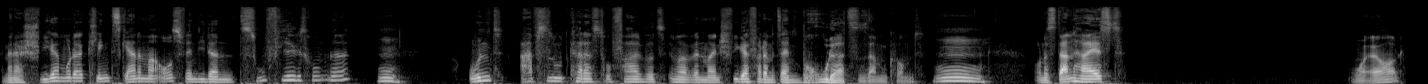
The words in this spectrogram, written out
bei meiner Schwiegermutter klingt es gerne mal aus, wenn die dann zu viel getrunken hat. Hm. Und absolut katastrophal wird's immer, wenn mein Schwiegervater mit seinem Bruder zusammenkommt. Hm. und es dann heißt, oh, Erhard,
